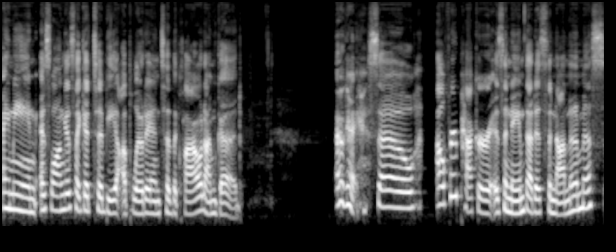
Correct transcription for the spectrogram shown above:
I mean, as long as I get to be uploaded into the cloud, I'm good. Okay, so Alfred Packer is a name that is synonymous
